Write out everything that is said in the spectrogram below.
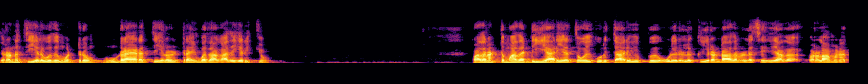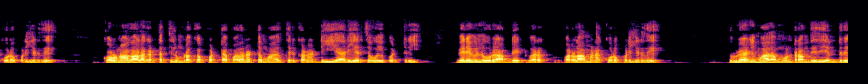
இருநூத்தி எழுபது மற்றும் மூன்றாயிரத்தி எழுநூற்றி ஐம்பதாக அதிகரிக்கும். பதினெட்டு மாத டிஏ அரியர் தொகை குறித்த அறிவிப்பு ஊழியர்களுக்கு இரண்டாவது நல்ல செய்தியாக வரலாம் என கூறப்படுகிறது. கொரோனா காலகட்டத்தில் முடக்கப்பட்ட பதினெட்டு மாதத்திற்கான டி அரியர் தொகை பற்றி விரைவில் ஒரு அப்டேட் வர வரலாம் என கூறப்படுகிறது. பிப்ரவரி மாதம் ஒன்றாம் தேதி அன்று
